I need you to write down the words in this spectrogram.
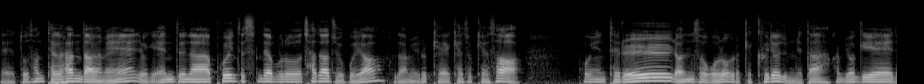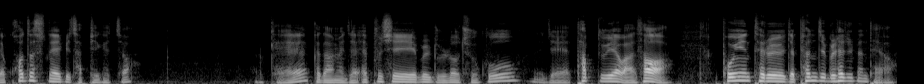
네, 또 선택을 한 다음에 여기 엔드나 포인트 스냅으로 찾아주고요. 그 다음에 이렇게 계속해서 포인트를 연속으로 이렇게 그려줍니다. 그럼 여기에 이제 쿼드 스냅이 잡히겠죠 이렇게 그 다음에 이제 F10을 눌러주고 이제 탑 뷰에 와서 포인트를 이제 편집을 해주면 돼요.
